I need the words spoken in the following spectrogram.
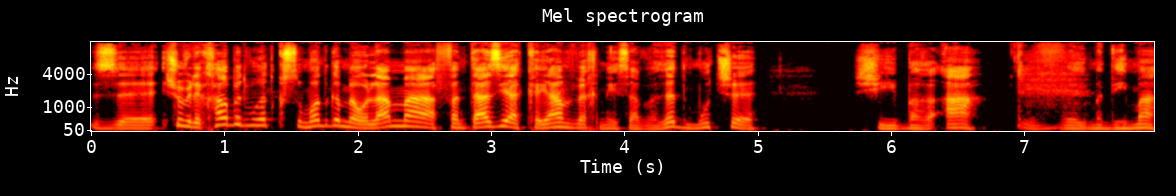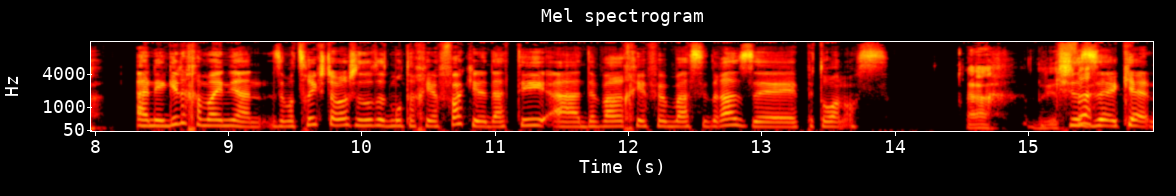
זה, שוב, היא לקחה הרבה דמויות קסומות גם מעולם הפנטזיה הקיים והכניסה, אבל זו דמות ש... שהיא בראה והיא מדהימה. אני אגיד לך מה העניין, זה מצחיק שאתה אומר שזאת הדמות הכי יפה, כי לדעתי הדבר הכי יפה בסדרה זה פטרונוס. אה. שזה, כן,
